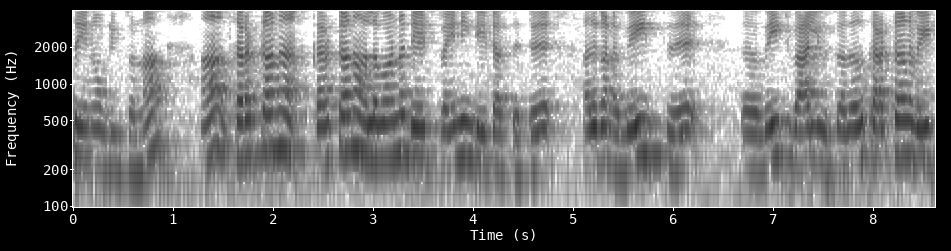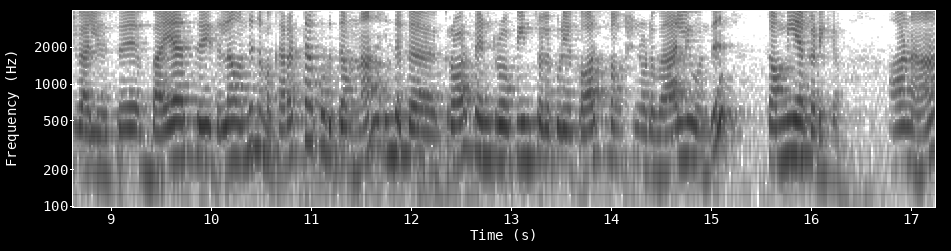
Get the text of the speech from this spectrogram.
செய்யணும் அப்படின்னு சொன்னால் கரெக்டான கரெக்டான அளவான டேட் ட்ரைனிங் டேட்டா செட்டு அதுக்கான வெயிட்ஸு வெயிட் வேல்யூஸ் அதாவது கரெக்டான வெயிட் வேல்யூஸு பயாஸு இதெல்லாம் வந்து நம்ம கரெக்டாக கொடுத்தோம்னா இந்த க கிராஸ் என்ட்ரோஃபின்னு சொல்லக்கூடிய காஸ்ட் ஃபங்க்ஷனோட வேல்யூ வந்து கம்மியாக கிடைக்கும். ஆனால்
